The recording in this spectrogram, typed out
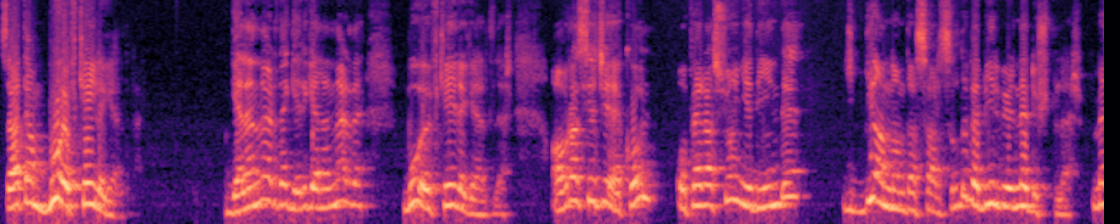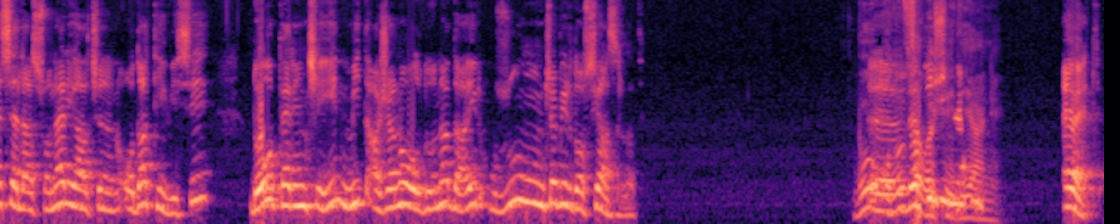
Zaten bu öfkeyle geldiler. Gelenler de, geri gelenler de bu öfkeyle geldiler. Avrasyacı Ekol operasyon yediğinde ciddi anlamda sarsıldı ve birbirine düştüler. Mesela Soner Yalçın'ın Oda TV'si Doğu Perinçek'in MİT ajanı olduğuna dair uzunca bir dosya hazırladı. Bu ee, onun savaşıydı yani. Evet.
